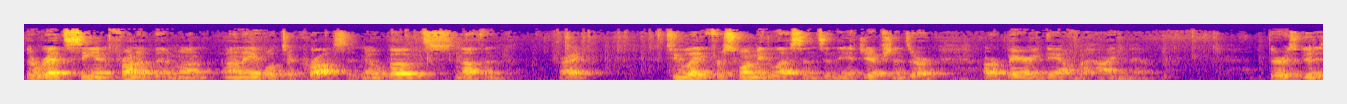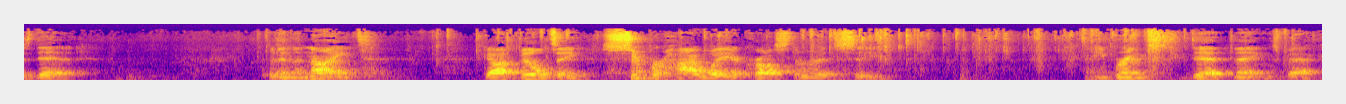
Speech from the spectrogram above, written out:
The Red Sea in front of them, un- unable to cross it. No boats, nothing, right? Too late for swimming lessons, and the Egyptians are, are bearing down behind them. They're as good as dead. But in the night, God builds a super highway across the Red Sea. And he brings dead things back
